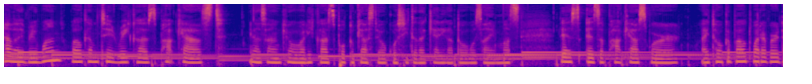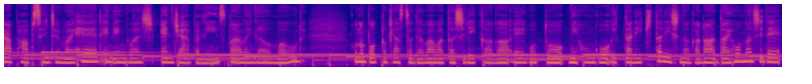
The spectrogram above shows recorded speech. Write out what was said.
Hello everyone, welcome to Rika's podcast. 皆さん、今日は Rika's podcast へお越しいただきありがとうございます。This is a podcast where I talk about whatever that pops into my head in English and Japanese bilingual mode. このポッドキャストでは私リカが英語と日本語を行ったり来たりしながら台本なしで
